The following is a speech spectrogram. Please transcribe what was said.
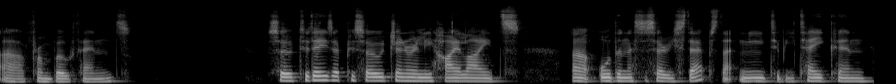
uh, from both ends. So today's episode generally highlights uh, all the necessary steps that need to be taken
